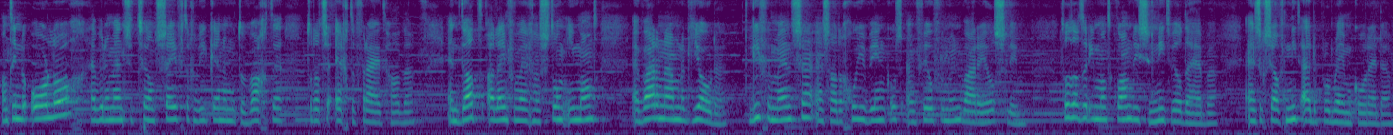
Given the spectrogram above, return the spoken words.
Want in de oorlog hebben de mensen 270 weekenden moeten wachten totdat ze echte vrijheid hadden. En dat alleen vanwege een stom iemand. Er waren namelijk Joden, lieve mensen en ze hadden goede winkels en veel van hun waren heel slim. Totdat er iemand kwam die ze niet wilde hebben en zichzelf niet uit de problemen kon redden.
